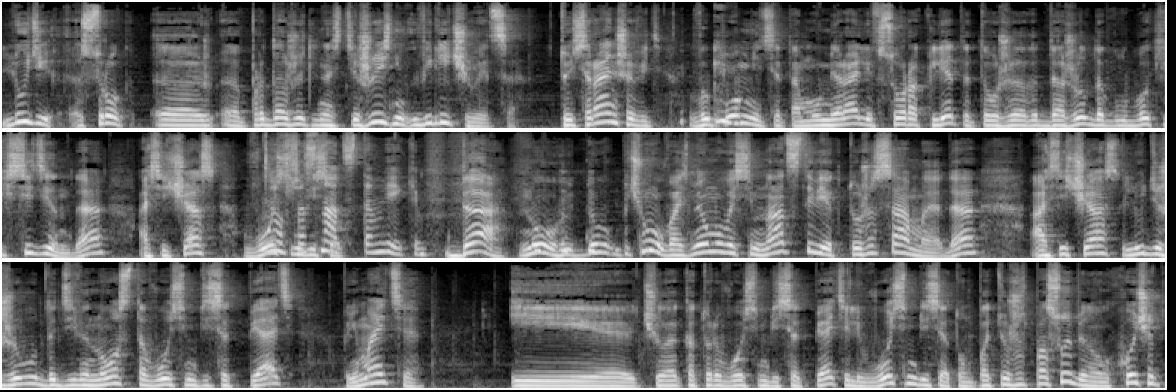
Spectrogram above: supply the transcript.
люди, срок э, э продолжительности жизни увеличивается. То есть раньше ведь, вы помните, там умирали в 40 лет, это уже дожил до глубоких седин, да? А сейчас 80... Ну, в 16 веке. Да, ну, ну почему? Возьмем и 18 век, то же самое, да? А сейчас люди живут до 90, 85, понимаете? И человек, который 85 или 80, он платежеспособен, он хочет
